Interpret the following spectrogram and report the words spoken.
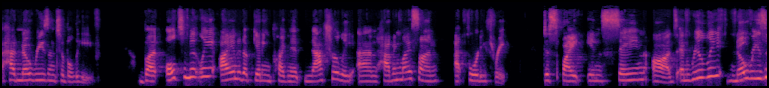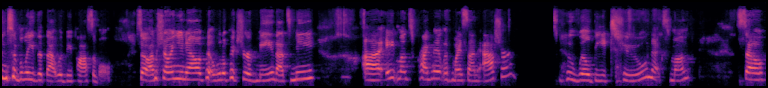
had no reason to believe. But ultimately, I ended up getting pregnant naturally and having my son at 43, despite insane odds and really no reason to believe that that would be possible. So I'm showing you now a little picture of me. That's me, uh, eight months pregnant with my son Asher, who will be two next month. So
